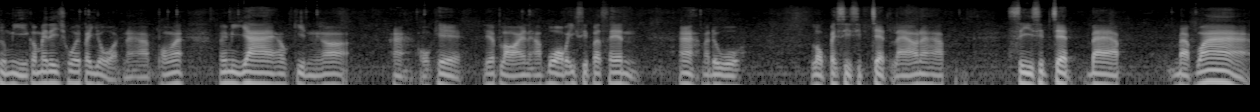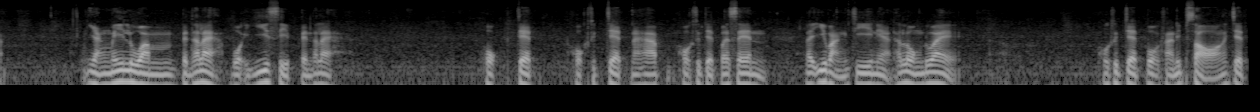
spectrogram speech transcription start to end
คือมีก็ไม่ได้ช่วยประโยชน์นะครับ เพราะว่าไม่มีหญ้าเขากินก็อะโอเค เรียบร้อยนะครับ บวกไปอีก 10%อะมาดู ลบไป 47 แล้วนะครับ 47 แบบแบบว่ายังไม่รวมเป็นเท่าไหร่บวกอีก 20 เป็นเท่าไหร่67 67 นะครับ 67%และอีหวังจีเนี่ยถ้าลงด้วย 67 บวก 32 789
